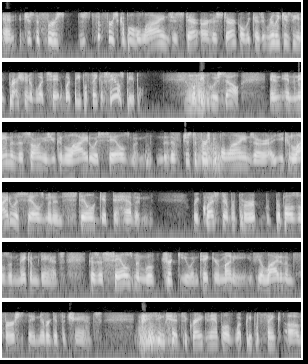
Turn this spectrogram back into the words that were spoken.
And just the first, just the first couple of lines hyster- are hysterical because it really gives the impression of what sa- what people think of salespeople mm-hmm. or people who sell. And, and the name of the song is "You Can Lie to a Salesman." The, the, just the first couple lines are: "You can lie to a salesman and still get to heaven." Request their pro- proposals and make them dance, because a salesman will trick you and take your money. If you lie to them first, they never get the chance. And I think that's a great example of what people think of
